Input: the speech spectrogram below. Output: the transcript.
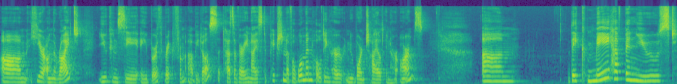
Um, here on the right, you can see a birth brick from Abydos. It has a very nice depiction of a woman holding her newborn child in her arms. Um, they may have been used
